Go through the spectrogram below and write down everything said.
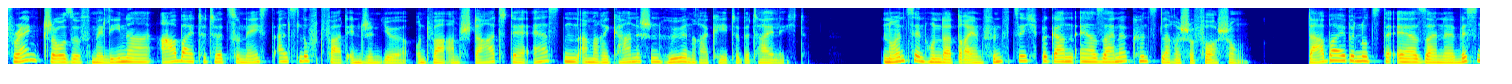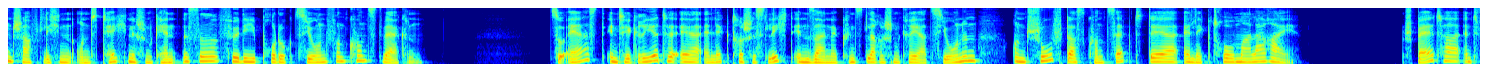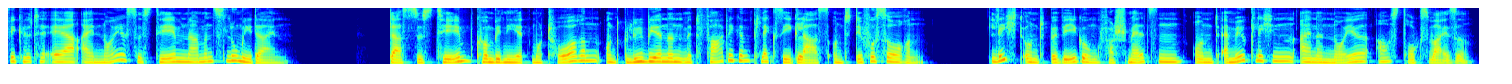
Frank Joseph Melina arbeitete zunächst als Luftfahrtingenieur und war am Start der ersten amerikanischen Höhenrakete beteiligt. 1953 begann er seine künstlerische Forschung. Dabei benutzte er seine wissenschaftlichen und technischen Kenntnisse für die Produktion von Kunstwerken. Zuerst integrierte er elektrisches Licht in seine künstlerischen Kreationen und schuf das Konzept der Elektromalerei. Später entwickelte er ein neues System namens Lumidyne. Das System kombiniert Motoren und Glühbirnen mit farbigem Plexiglas und Diffusoren. Licht und Bewegung verschmelzen und ermöglichen eine neue Ausdrucksweise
